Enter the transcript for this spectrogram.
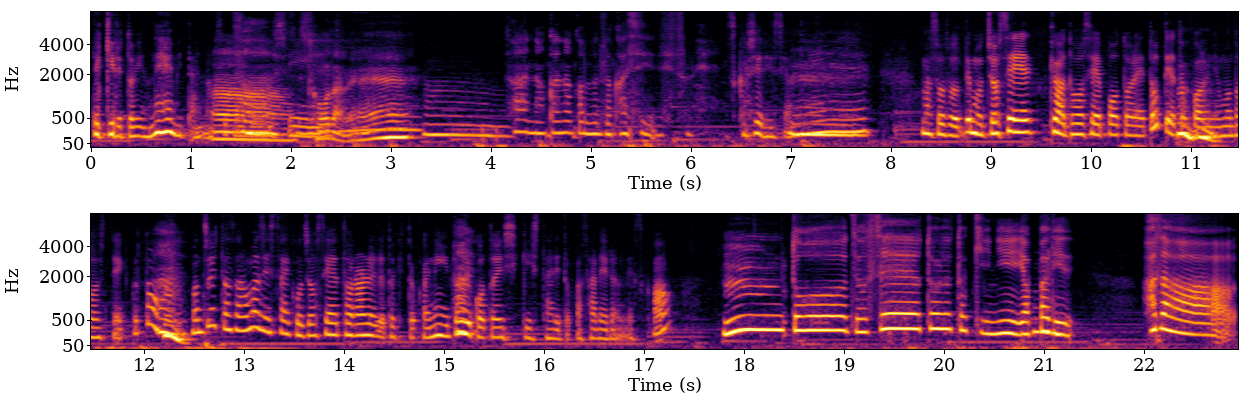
できるといいよねみたいな。あそうだしーそうだね。うん。さあなかなか難しいですね。難しいですよね。まあそうそうでも女性今日は同性ポートレートっていうところに戻していくと、はい松下さんは実際こう女性撮られる時とかにどういうことを意識したりとかされるんですか？うーんと女性を撮るときにやっぱり肌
